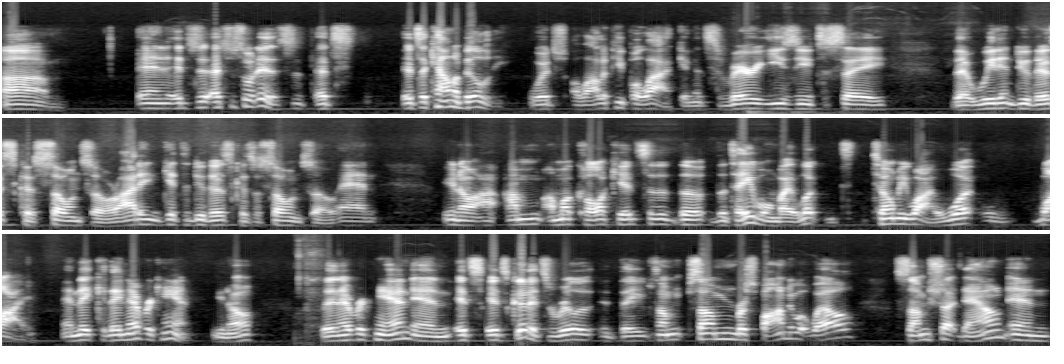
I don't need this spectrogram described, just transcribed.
um, and it's that's just what it is it's it's accountability which a lot of people lack and it's very easy to say that we didn't do this because so and so or i didn't get to do this because of so and so and you know I, am I'm, I'm gonna call kids to the, the, the table and like look tell me why. What why? And they they never can you know? They never can and it's it's good. It's really they some some respond to it well some shut down and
